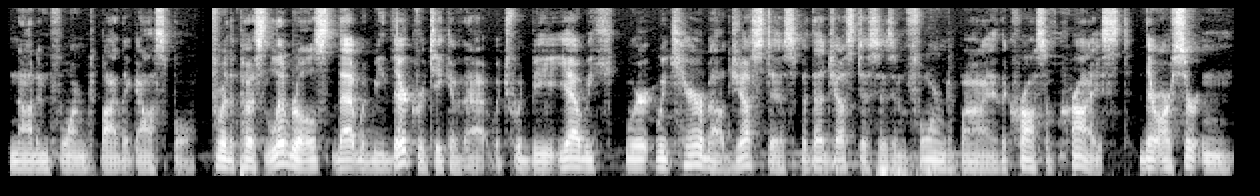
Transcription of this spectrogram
not informed by the gospel. For the post liberals, that would be their critique of that, which would be, yeah, we we we care about justice, but that justice is informed by the cross of Christ. There are certain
